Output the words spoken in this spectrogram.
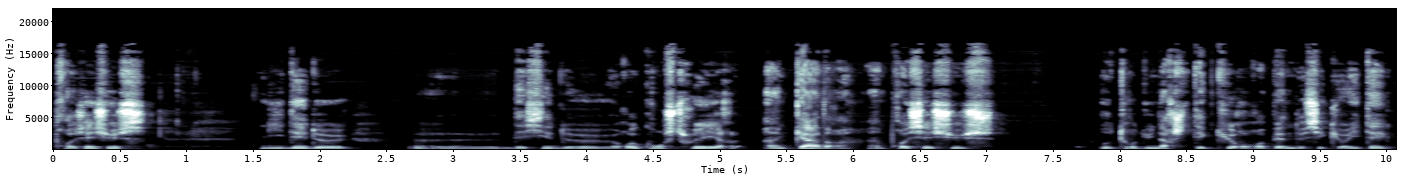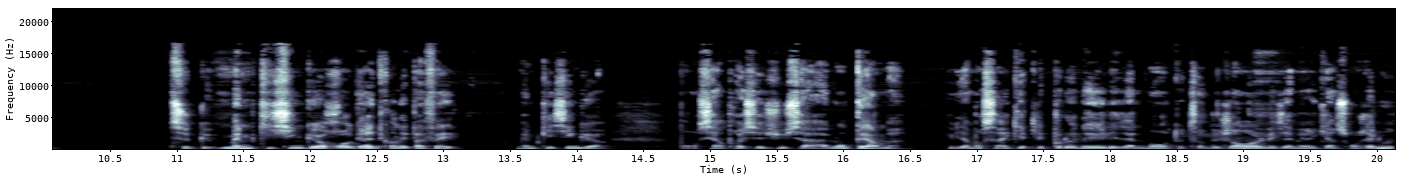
processus. L'idée de euh, d'essayer de reconstruire un cadre, un processus autour d'une architecture européenne de sécurité, ce même Kissinger regrette qu'on n'ait pas fait. Même Kissinger. Bon, c'est un processus à long terme. Évidemment, ça inquiète les Polonais, les Allemands, toutes sortes de gens. Les Américains sont jaloux.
